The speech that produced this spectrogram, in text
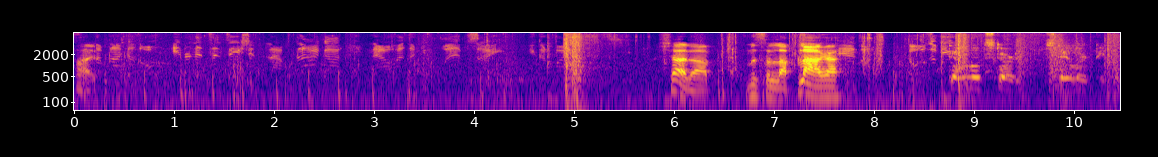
Hi. Shut up, Mr. La Plaga. Download started. Stay alert, people.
